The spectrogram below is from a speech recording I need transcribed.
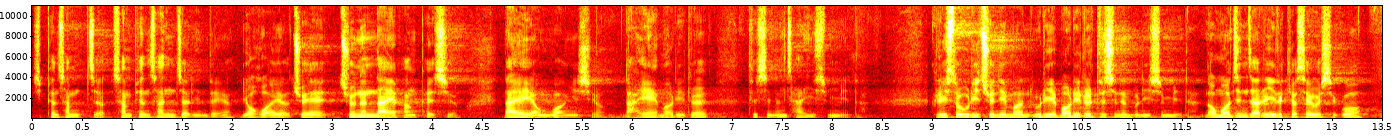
시편 3편 3절인데요. 여호와여 주의 주는 나의 방패시요 나의 영광이시요 나의 머리를 드시는 자이십니다. 그리스도 우리 주님은 우리의 머리를 드시는 분이십니다. 넘어진 자를 일으켜 세우시고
